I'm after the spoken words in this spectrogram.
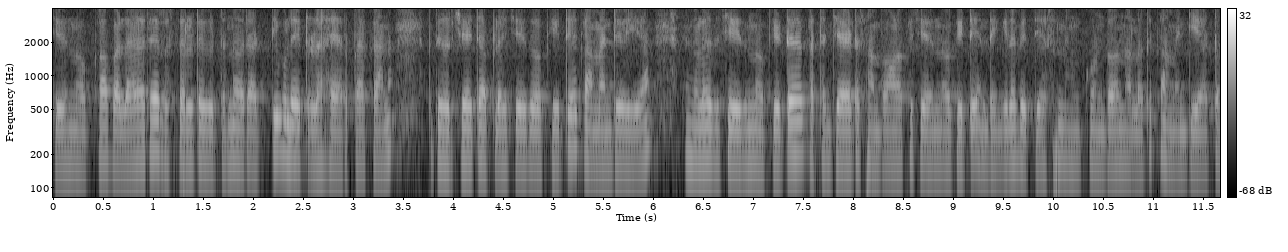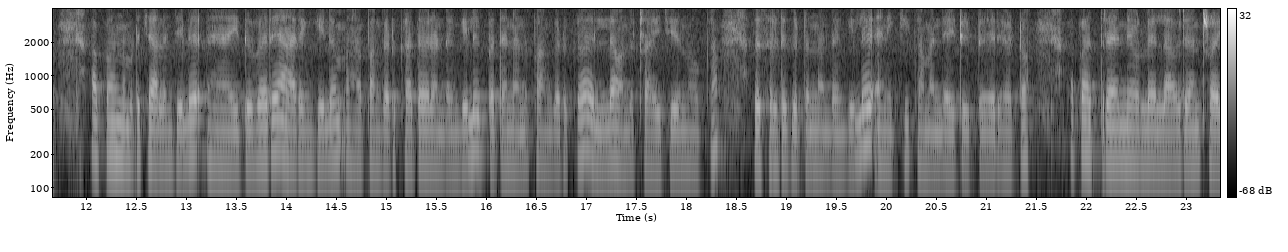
ചെയ്ത് നോക്കുക. വളരെ റിസൾട്ട് കിട്ടുന്ന ഒരു അടിപൊളിയായിട്ടുള്ള ഹെയർ പാക്കാണ് അപ്പോൾ തീർച്ചയായിട്ടും അപ്ലൈ ചെയ്ത് നോക്കിയിട്ട് കമന്റ് ചെയ്യുക. നിങ്ങളത് ചെയ്ത് നോക്കിയിട്ട് കട്ടൻ ചായയുടെ സംഭവങ്ങളൊക്കെ ചെയ്ത് നോക്കിയിട്ട് എന്തെങ്കിലും വ്യത്യാസം നിങ്ങൾക്ക് ഉണ്ടോ എന്നുള്ളത് കമന്റ് ചെയ്യാം കേട്ടോ. അപ്പോൾ നമ്മുടെ ചലഞ്ചിൽ ഇതുവരെ ആരെങ്കിലും പങ്കെടുക്കാത്തവരുണ്ടെങ്കിൽ ഇപ്പോൾ തന്നെ ഒന്ന് പങ്കെടുക്കുക. എല്ലാം ഒന്ന് ട്രൈ ചെയ്ത് നോക്കുക. റിസൾട്ട് കിട്ടുന്നുണ്ടെങ്കിൽ എനിക്ക് കമന്റായിട്ട് ഇട്ട് തരിക കേട്ടോ. അപ്പോൾ അത്ര തന്നെയുള്ള. എല്ലാവരും ട്രൈ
